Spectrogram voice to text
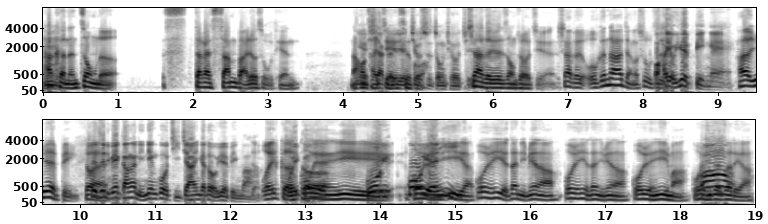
它可能种了大概三百六十五天。然后才结一次果，就是中秋节。下个月是中秋节，下个月我跟大家讲个数字。哦，还有月饼哎，还有月饼。对，这里面刚刚你念过几家，应该都有月饼吧？维格、郭元义、郭元义啊，郭元义也在里面啊，郭元益也在里面啊，郭元义嘛，郭元益在这里啊。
